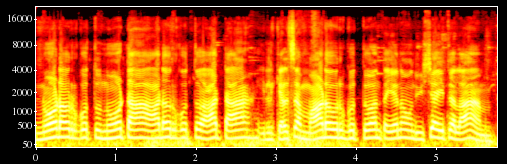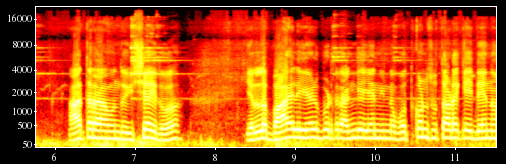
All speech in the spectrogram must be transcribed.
ನೋಡೋರ್ಗೆ ಗೊತ್ತು, ನೋಟ ಆಡೋರ್ಗೆ ಗೊತ್ತು, ಆಟ, ಇಲ್ಲಿ ಕೆಲಸ ಮಾಡೋರ್ಗೆ ಗೊತ್ತು ಅಂತ ಏನೋ ಒಂದು ವಿಷಯ ಐತಲ್ಲ? ಆ ಥರ ಒಂದು ವಿಷಯ ಇದು. ಎಲ್ಲ ಬಾಯಲ್ಲಿ ಹೇಳ್ಬಿಡ್ತಾರೆ, ಹಂಗೆ ಏನು ಇನ್ನು ಒತ್ಕೊಂಡು ಸುತ್ತಾಡೋಕ್ಕೆ ಇದೇನು,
